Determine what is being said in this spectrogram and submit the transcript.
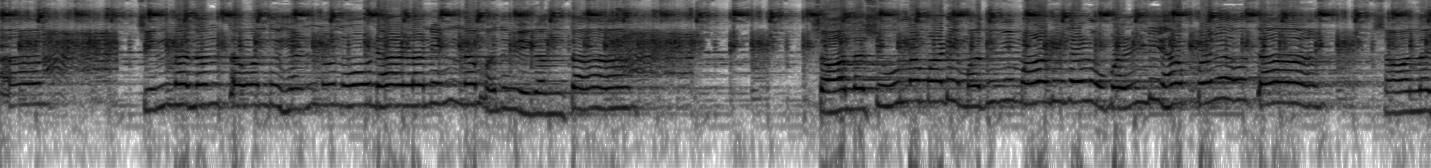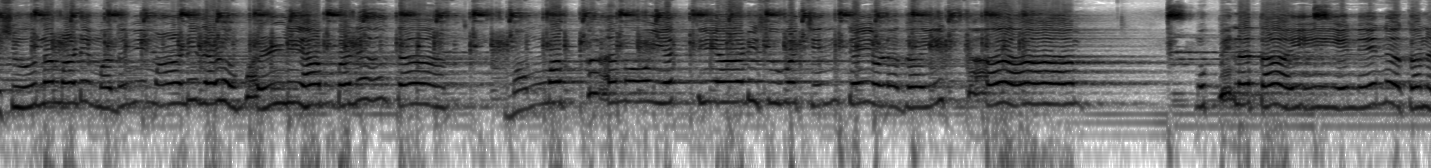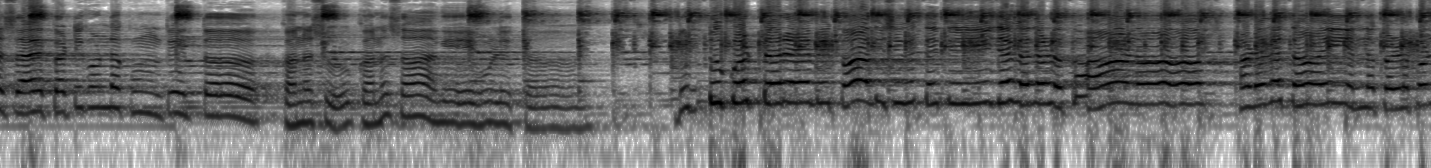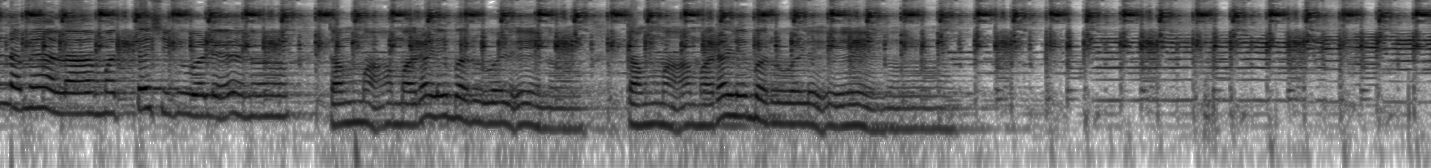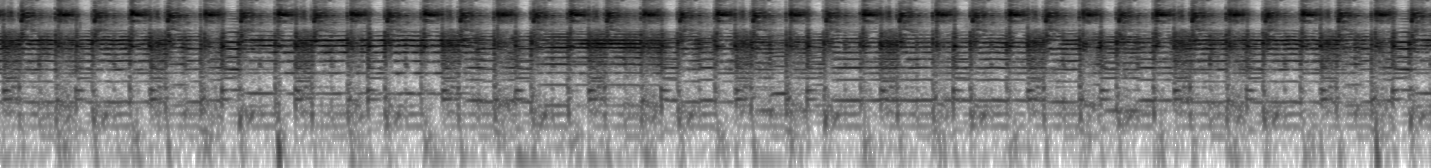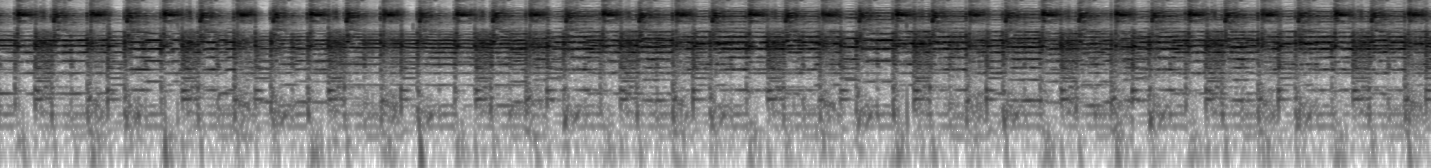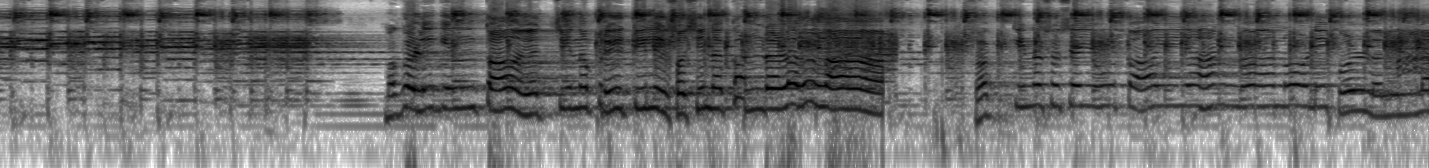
ಚಿನ್ನದಂತ ಒಂದು ಹೆಣ್ಣು ನೋಡ್ಯಾಳ ನಿನ್ನ ಮದುವಿಗಂತ. ಸಾಲ ಶೂಲ ಮಾಡಿ ಮದುವೆ ಮಾಡಿದಳು ಬಳ್ಳಿ ಹಬ್ಬದಂತ. ಸಾಲ ಶೂಲ ಮಾಡಿ ಮದುವೆ ಮಾಡಿದಳು ಬಳ್ಳಿ ಹಬ್ಬದಂತ. ಮೊಮ್ಮಕ್ಕಳನ್ನು ಎತ್ತಿ ಆಡಿಸುವ ಚಿಂತೆಯೊಳಗ ಇತ್ತ. ಮುಪ್ಪಿನ ತಾಯಿ ಏನೇನ ಕನಸ ಕಟ್ಟಿಕೊಂಡ ಕುಂತಿತ್ತ. ಕನಸು ಕನಸಾಗೆ ಉಳಿತ. ದುಡ್ಡು ಕೊಟ್ಟರೆ ಬೇಕಾದು ಸಿಗುತ್ತೈತಿ ಜಗದಳು ಕಾಣ. ಹಡೆದ ತಾಯಿಯನ್ನ ಕಳ್ಕೊಂಡ ಮ್ಯಾಲ ಮತ್ತೆ ಸಿಗುವಳೇನು? ತಮ್ಮ ಮರಳಿ ಬರುವಳೇನು? ತಮ್ಮ ಮರಳಿ ಬರುವಳೇನು? ಮಗಳಿಗಿಂತ ಹೆಚ್ಚಿನ ಪ್ರೀತಿಲಿ ಸೊಸಿನ ಕಂಡಳಲ್ಲ. ಸೊಕ್ಕಿನ ಸೊಸೆಯು ತಾಯಿಯ ಹಂಗ ನೋಡಿಕೊಳ್ಳಲಿಲ್ಲ.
